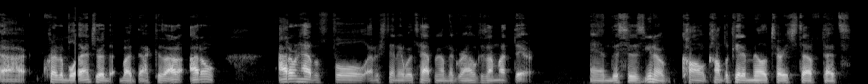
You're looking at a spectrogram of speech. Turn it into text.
uh, credible answer about that because I I don't I don't have a full understanding of what's happening on the ground because I'm not there, and this is you know com- complicated military stuff that's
